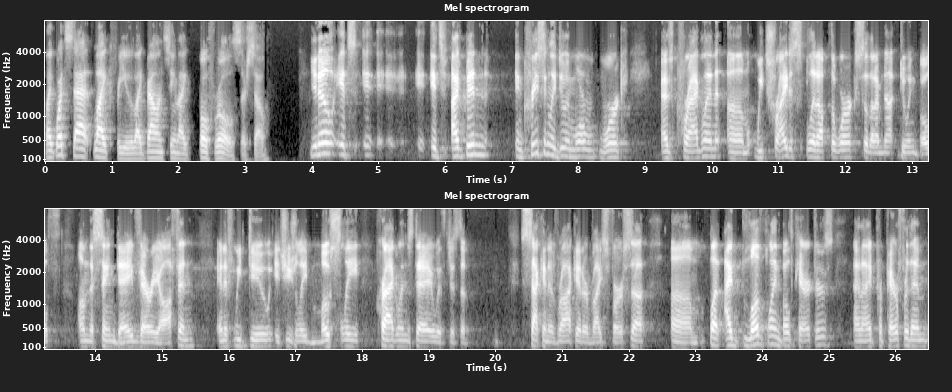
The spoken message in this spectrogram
like what's that like for you? Like balancing like both roles or so? You know, it's it, it, it's I've been increasingly doing more work as Kraglin. Um, we try to split up the work so that I'm not doing both on the same day very often. And if we do, it's usually mostly Kraglin's day with just a second of Rocket or vice versa. Um, but I love playing both characters and I prepare for them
